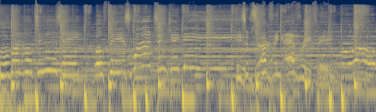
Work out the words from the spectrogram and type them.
For one whole Tuesday, Wolfie is watching JD. He's observing everything. Oh,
